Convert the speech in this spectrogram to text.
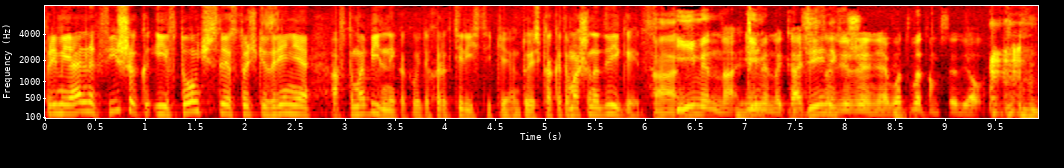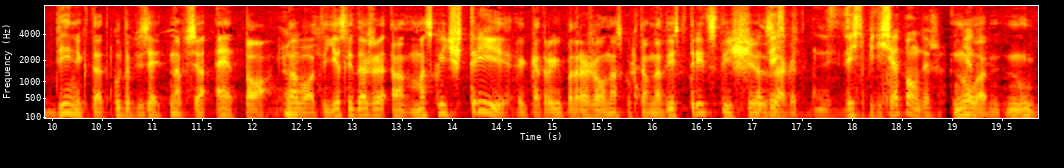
премиальных фишек, и в том числе с точки зрения автомобильной какой-то характеристики. То есть, как эта машина двигается. А, именно, де- именно, качество денег... движения. Вот в этом все дело. Денег-то откуда взять на все это? А. Вот. Если даже а, «Москвич-3», который подорожал, насколько там, на 230 тысяч на 200, за год. 250, по-моему, даже? Ну Нет? ладно, ну,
